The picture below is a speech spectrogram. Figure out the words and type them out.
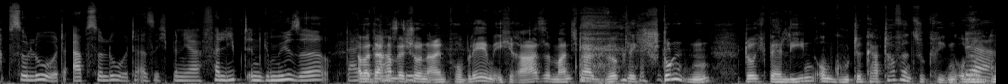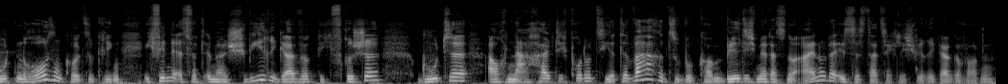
Absolut, absolut. Also ich bin ja verliebt in Gemüse. Da Aber da haben wir schon ein Problem. Ich rase manchmal wirklich Stunden durch Berlin, um gute Kartoffeln zu kriegen oder ja. guten Rosenkohl zu kriegen. Ich finde, es wird immer schwieriger, wirklich frische, gute, auch nachhaltig produzierte Ware zu bekommen. Bilde ich mir das nur ein oder ist es tatsächlich schwieriger geworden?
